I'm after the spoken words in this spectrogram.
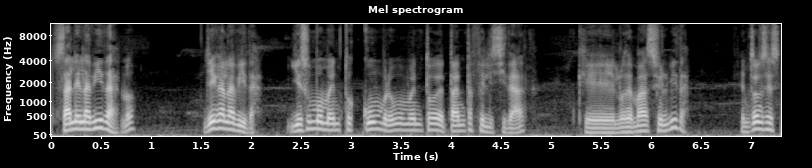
sale la vida, ¿no? Llega la vida. Y es un momento cumbre, un momento de tanta felicidad que lo demás se olvida. Entonces,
